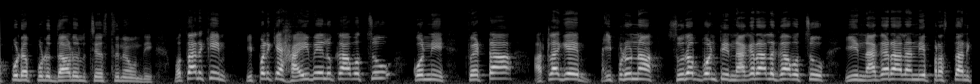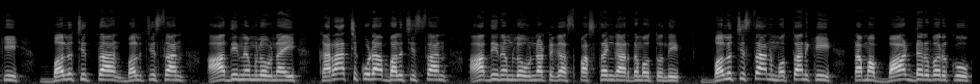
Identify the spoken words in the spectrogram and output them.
అప్పుడప్పుడు దాడులు చేస్తూనే ఉంది. మొత్తానికి ఇప్పటికే హైవేలు కావచ్చు కొన్ని క్వెట్టా అట్లాగే ఇప్పుడున్న సురబ్ వంటి నగరాలు కావచ్చు ఈ నగరాలన్నీ ప్రస్తుతానికి బలుచిస్తాన్ బలుచిస్తాన్ ఆధీనంలో ఉన్నాయి. కరాచి కూడా బలుచిస్తాన్ ఆధీనంలో ఉన్నట్టుగా స్పష్టంగా అర్థమవుతుంది. బలుచిస్తాన్ మొత్తానికి తమ బార్డర్ వరకు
